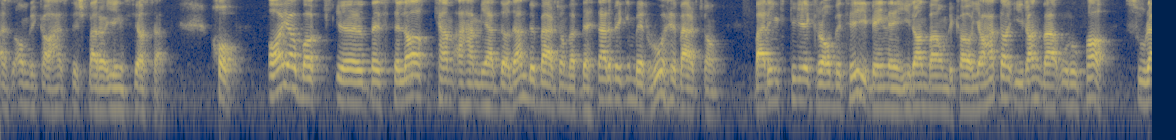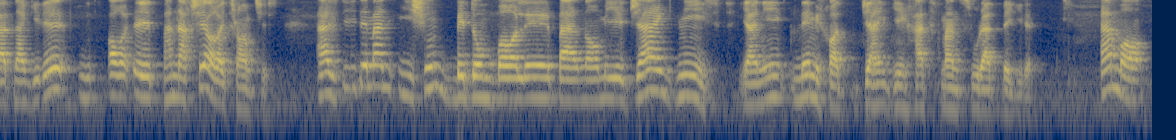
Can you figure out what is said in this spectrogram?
از آمریکا هستش برای این سیاست. خب آیا با به اصطلاح کم اهمیت دادن به برجام و بهتر بگیم به روح برجام برای اینکه یک رابطه ای بین ایران و آمریکا یا حتی ایران و اروپا صورت نگیره آقا نقشه آقای ترامپ چیست؟ از دید من ایشون به دنبال برنامه جنگ نیست یعنی نمی‌خواد جنگی حتما صورت بگیره. اما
